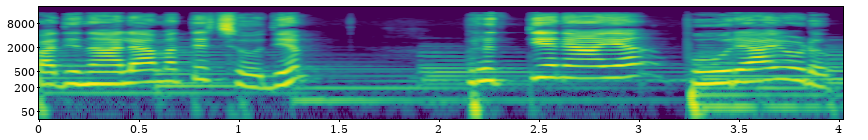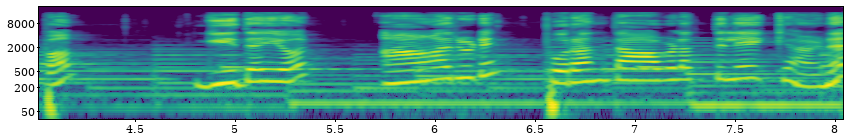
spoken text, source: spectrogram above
പതിനാലാമത്തെ ചോദ്യം. ഭൃത്യനായ പൂരായോടൊപ്പം ഗീതയോൻ ആരുടെ പുറന്താവളത്തിലേക്കാണ്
